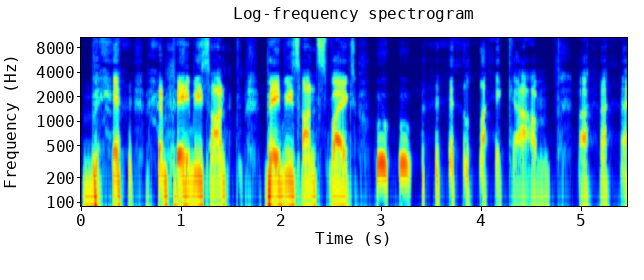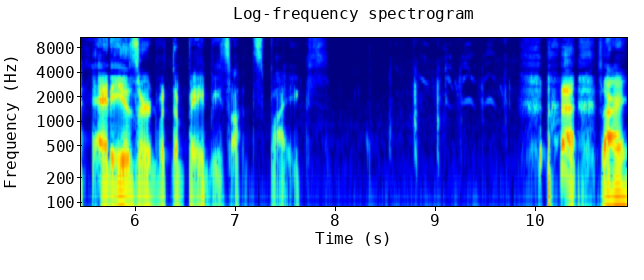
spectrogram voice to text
babies on babies on spikes, like um, Eddie Izzard with the babies on spikes. Sorry,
